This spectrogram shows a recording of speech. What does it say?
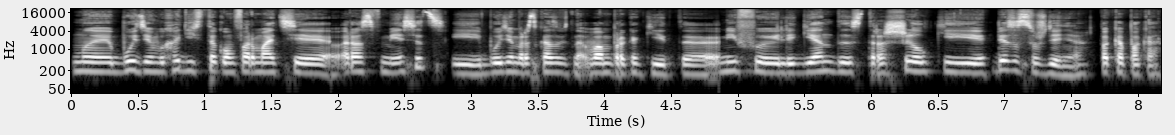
Мы будем выходить в таком формате раз в месяц и будем рассказывать вам про какие-то мифы, легенды, страшилки без осуждения. Пока-пока.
